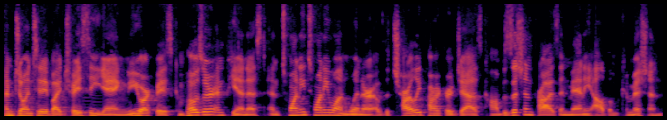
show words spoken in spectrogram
I'm joined today by Tracy Yang, New York based composer and pianist, and 2021 winner of the Charlie Parker Jazz Composition Prize and Manny Albam Commission.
